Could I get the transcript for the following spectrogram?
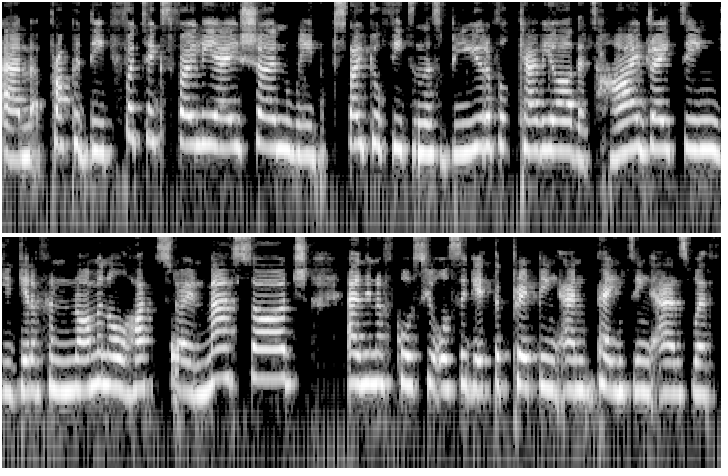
um, proper deep foot exfoliation. We soak your feet in this beautiful caviar that's hydrating. You get a phenomenal hot stone massage. And then, of course, you also get the prepping and painting as with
